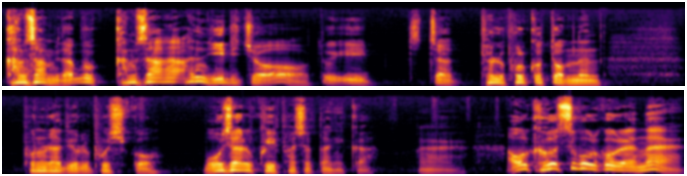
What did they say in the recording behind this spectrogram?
감사합니다. 뭐, 감사한 일이죠. 또 이, 진짜 별로 볼 것도 없는 보는 라디오를 보시고 모자를 구입하셨다니까. 예. 아, 오늘 그거 쓰고 올 걸 그랬네.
